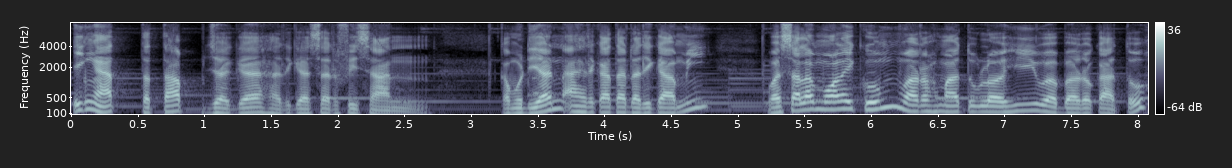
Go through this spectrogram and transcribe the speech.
Ingat tetap jaga harga servisan. Kemudian akhir kata dari kami wassalamualaikum warahmatullahi wabarakatuh.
